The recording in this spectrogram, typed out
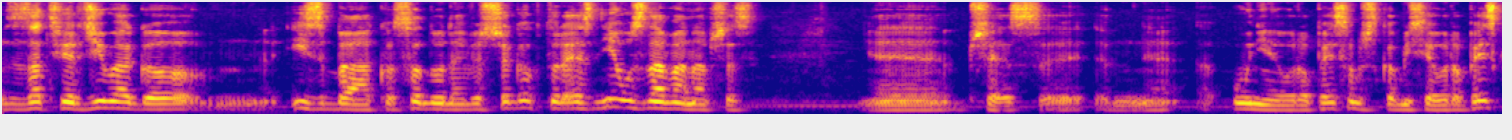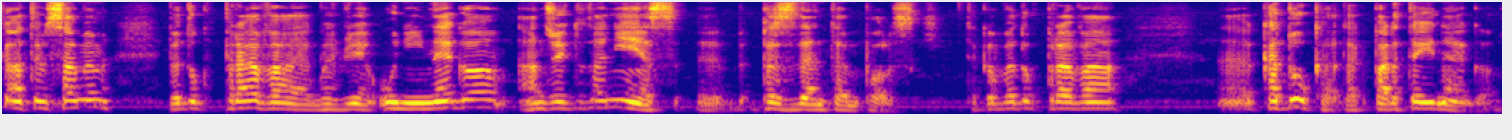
zatwierdziła go Izba Sądu Najwyższego, która jest nieuznawana przez, e, przez e, Unię Europejską, przez Komisję Europejską, a tym samym według prawa jakby unijnego Andrzej Duda nie jest prezydentem Polski, tylko według prawa kaduka, tak partyjnego.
